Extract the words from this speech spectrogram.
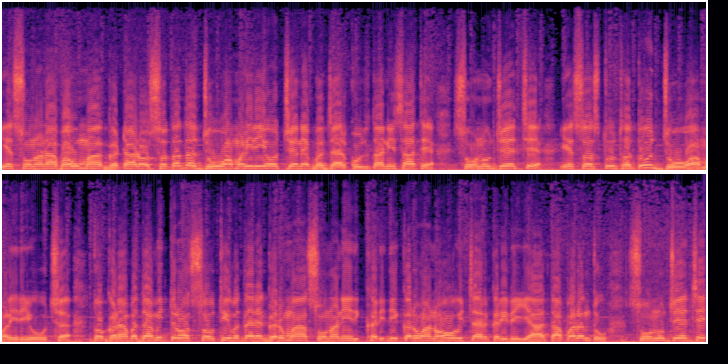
એ સોનાના ભાવમાં ઘટાડો સતત જોવા મળી રહ્યો છે અને બજાર ખુલતાની સાથે સોનું જે છે, એ સસ્તું થતું જોવા મળી રહ્યું છે. તો ઘણા બધા મિત્રો સૌથી વધારે ઘરમાં સોનાની ખરીદી કરવાનો વિચાર કરી રહ્યા હતા, પરંતુ સોનું જે છે,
